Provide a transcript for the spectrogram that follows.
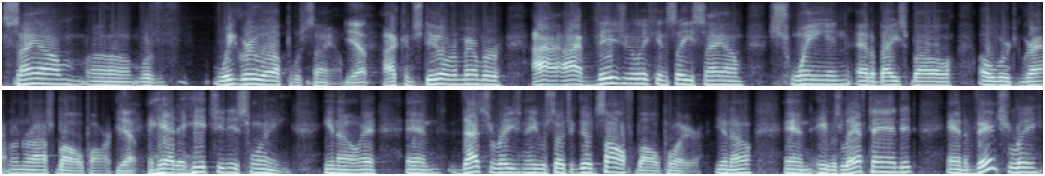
Sam uh, was. We grew up with Sam. Yep. I can still remember. I, I visually can see Sam swinging at a baseball over at Grantland Rice Ballpark. Yep. He had a hitch in his swing, you know, and, and that's the reason he was such a good softball player, you know. And he was left-handed, and eventually,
